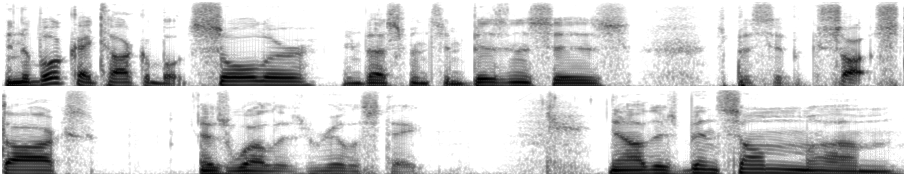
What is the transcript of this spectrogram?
In the book, I talk about solar, investments in businesses, specific so- stocks, as well as real estate. Now, there's been some um,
